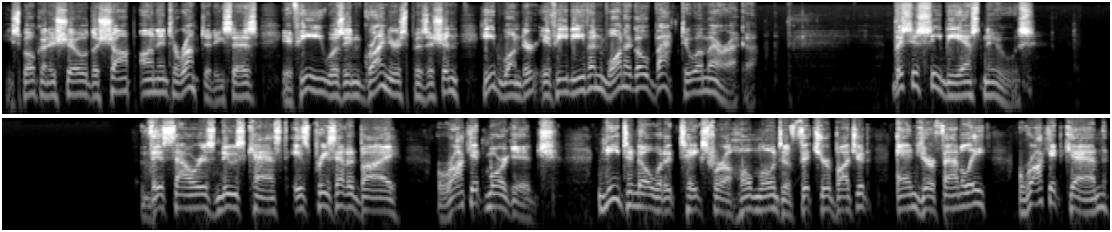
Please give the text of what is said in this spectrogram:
He spoke on his show The Shop Uninterrupted. He says if he was in Griner's position, he'd wonder if he'd even want to go back to America. This is CBS News. This hour's newscast is presented by Rocket Mortgage. Need to know what it takes for a home loan to fit your budget and your family? Rocket can.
